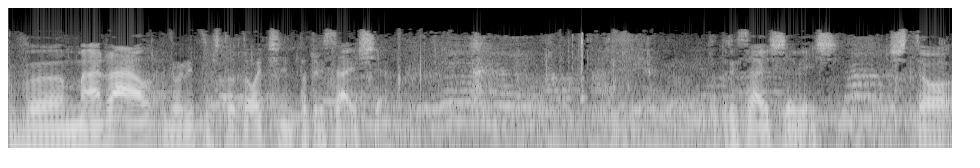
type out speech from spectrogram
в Морал говорится что-то очень потрясающее потрясающая вещь, что,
